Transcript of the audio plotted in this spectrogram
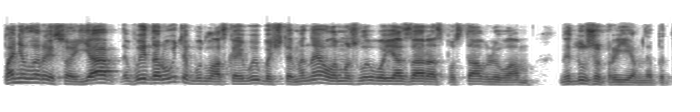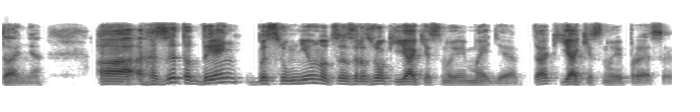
Пані Ларисо, я ви даруйте, будь ласка, і вибачте мене, але можливо я зараз поставлю вам не дуже приємне питання. А газета День безсумнівно це зразок якісної медіа, так якісної преси.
